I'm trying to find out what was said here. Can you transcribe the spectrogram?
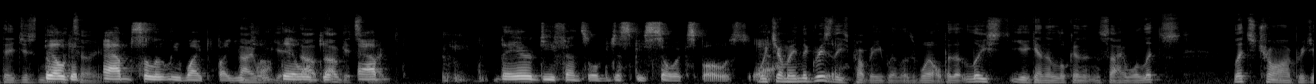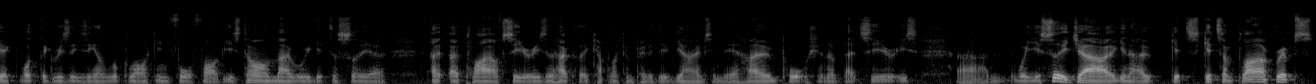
they're just not They'll the get team. absolutely wiped by Utah. They will get, They will they'll, get they'll get ab- their defense will just be so exposed. Yeah. Which I mean, the Grizzlies probably will as well. But at least you're going to look at it and say, well, let's let's try and project what the Grizzlies are going to look like in four or five years' time. Maybe we get to see a, a, a playoff series and hopefully a couple of competitive games in their home portion of that series, um, where you see Ja, you know, gets get some playoff reps.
